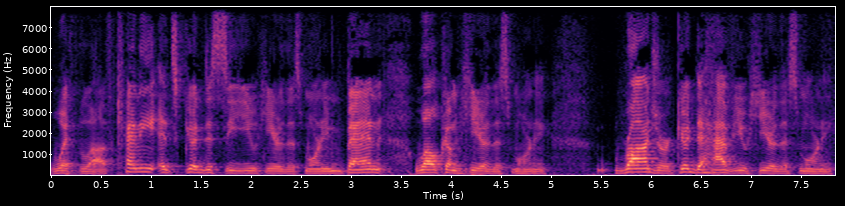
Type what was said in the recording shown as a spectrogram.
with love. Kenny, it's good to see you here this morning. Ben, welcome here this morning. Roger, good to have you here this morning.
